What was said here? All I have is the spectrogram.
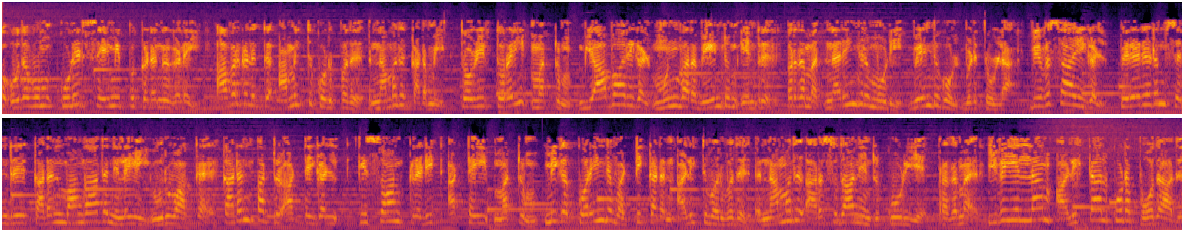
உதவும் குளிர் சேமிப்பு கிடங்குகளை அவர்களுக்கு அமைத்துக் கொடுப்பது நமது கடமை. தொழில்துறை மற்றும் வியாபாரிகள் முன்வர வேண்டும் என்று பிரதமர் நரேந்திர மோடி வேண்டுகோள் விடுத்துள்ளார். விவசாயிகள் பிறரிடம் சென்று கடன் வாங்காத நிலையை உருவாக்க கடன் பற்று அட்டைகள் கிசான் கிரெடிட் அட்டை மற்றும் மிக குறைந்த வட்டி கடன் அளித்து வருவது நமது அரசுதான் என்று கூறிய பிரதமர் இவையெல்லாம் அளித்தால் கூட போதாது.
